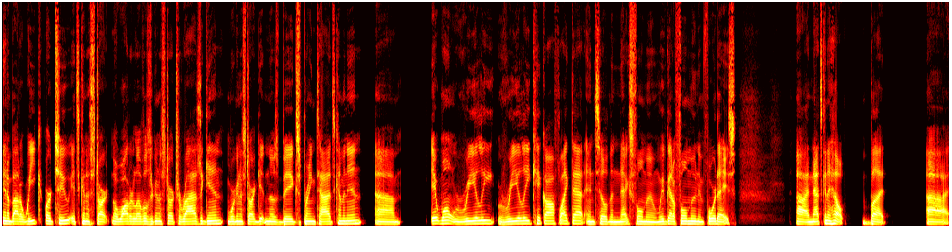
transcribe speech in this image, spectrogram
in about a week or two. It's going to start, the water levels are going to start to rise again. We're going to start getting those big spring tides coming in. Um, it won't really, really kick off like that until the next full moon. We've got a full moon in four days, uh, and that's going to help. But uh,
